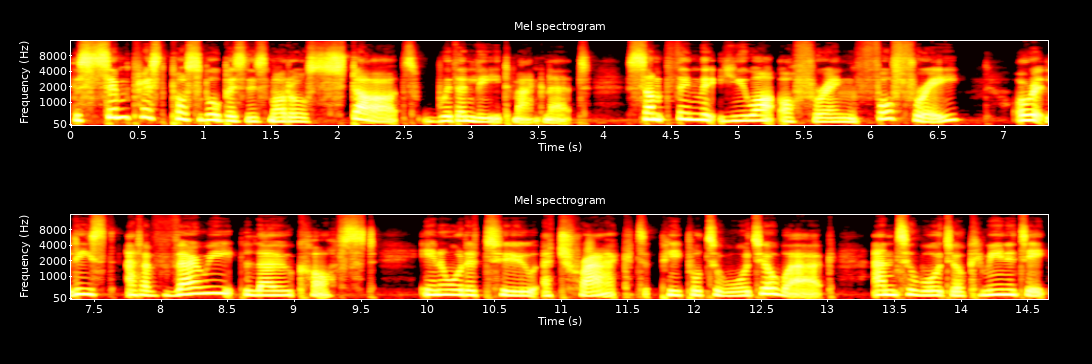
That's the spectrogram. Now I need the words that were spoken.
The simplest possible business model starts with a lead magnet, something that you are offering for free or at least at a very low cost in order to attract people towards your work and towards your community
